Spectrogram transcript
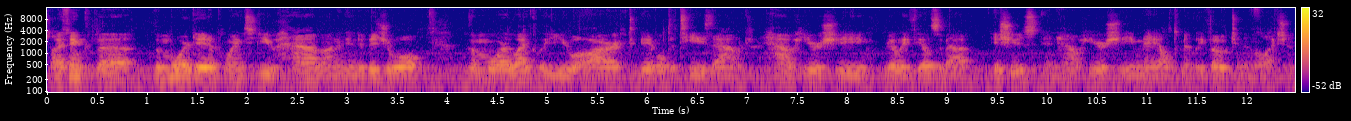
So I think the, the more data points you have on an individual, the more likely you are to be able to tease out how he or she really feels about issues and how he or she may ultimately vote in an election.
